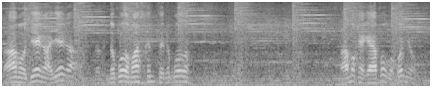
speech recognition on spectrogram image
Vamos, llega, llega. No puedo más, gente, no puedo. Vamos, que queda poco, coño.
